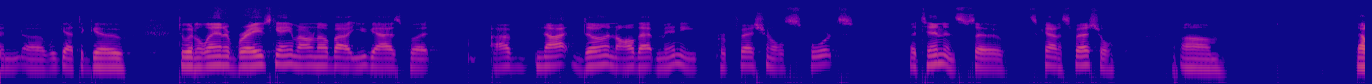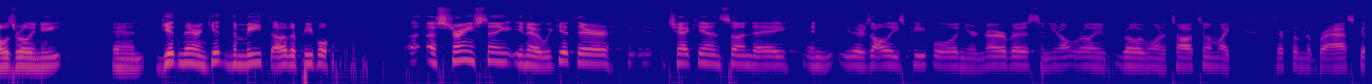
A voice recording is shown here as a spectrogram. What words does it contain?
and uh, we got to go to an Atlanta Braves game. I don't know about you guys, but I've not done all that many professional sports attendance, so it's kind of special. Um, that was really neat, and getting there and getting to meet the other people. A, a strange thing, you know, we get there, check in Sunday, and there's all these people, and you're nervous, and you don't really really want to talk to them. Like they're from Nebraska,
